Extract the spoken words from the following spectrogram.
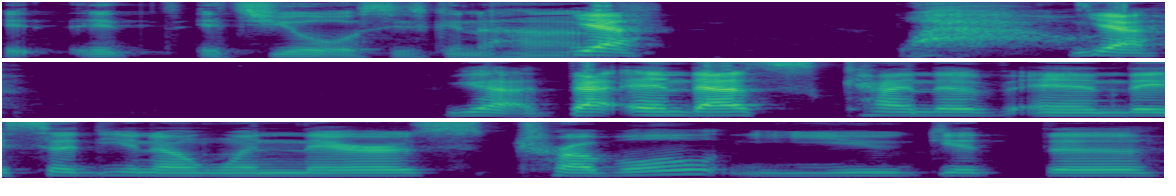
it, it it's yours. He's going to have. Yeah. Wow. Yeah. Yeah, that and that's kind of and they said, you know, when there's trouble, you get the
